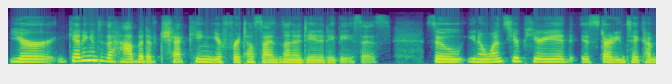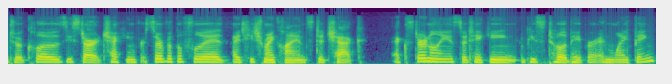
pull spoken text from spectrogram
You're getting into the habit of checking your fertile signs on a day to day basis. So, you know, once your period is starting to come to a close, you start checking for cervical fluid. I teach my clients to check externally. So, taking a piece of toilet paper and wiping.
